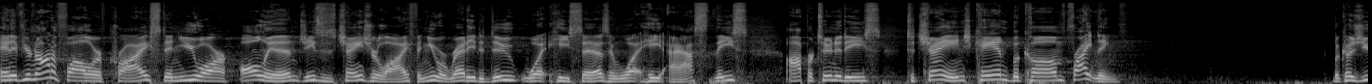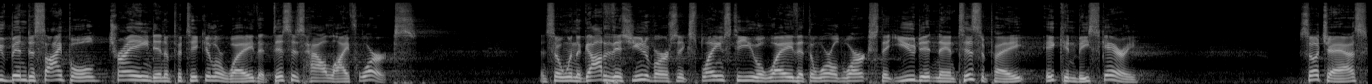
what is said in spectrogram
And if you're not a follower of Christ and you are all in, Jesus has changed your life, and you are ready to do what he says and what he asks, these opportunities to change can become frightening because you've been discipled, trained in a particular way that this is how life works. And so when the God of this universe explains to you a way that the world works that you didn't anticipate, it can be scary. Such as,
